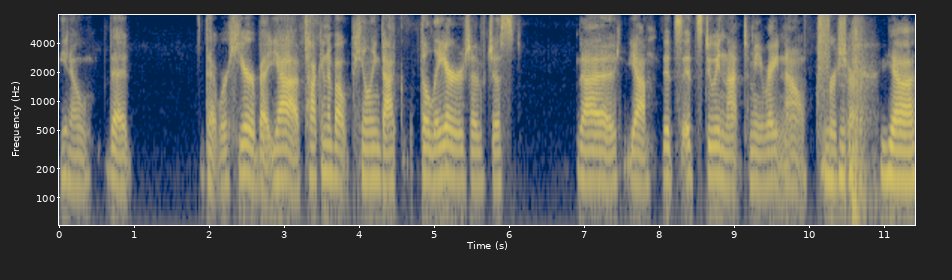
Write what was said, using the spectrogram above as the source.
you know that that we're here. But yeah talking about peeling back the layers of just that yeah it's it's doing that to me right now for mm-hmm. sure. Yeah.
